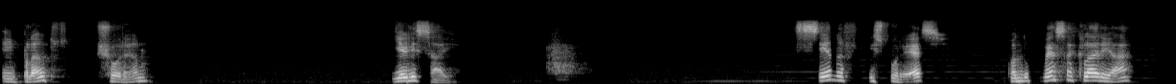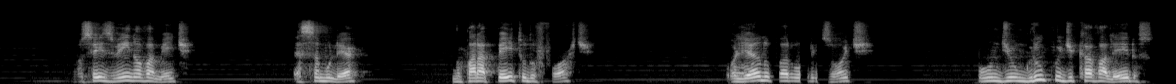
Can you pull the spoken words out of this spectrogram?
em prantos, chorando. E ele sai. Cena escurece. Quando começa a clarear, vocês veem novamente essa mulher no parapeito do forte, olhando para o horizonte, onde um grupo de cavaleiros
